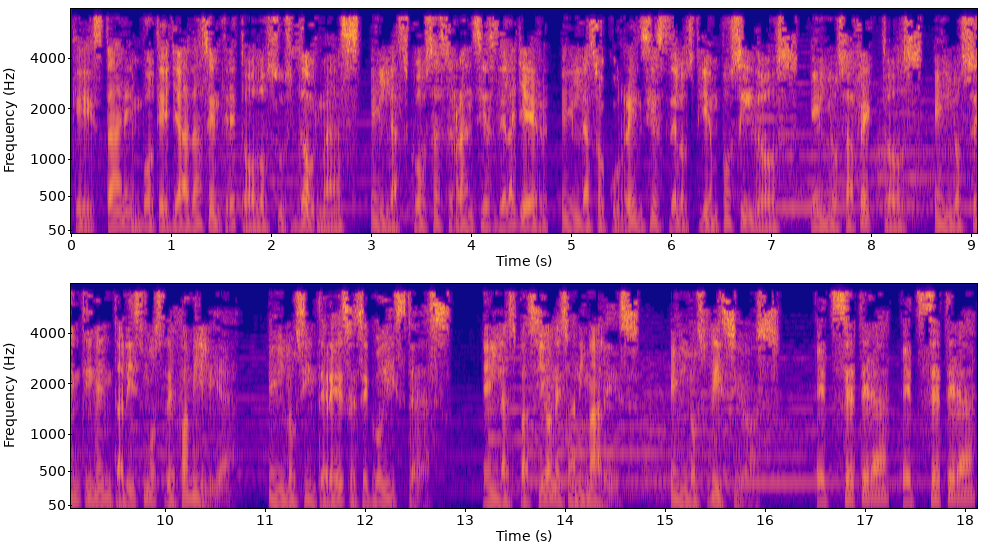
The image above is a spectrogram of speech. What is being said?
que están embotelladas entre todos sus dogmas, en las cosas rancias del ayer, en las ocurrencias de los tiempos idos, en los afectos, en los sentimentalismos de familia en los intereses egoístas, en las pasiones animales, en los vicios, etcétera, etcétera,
